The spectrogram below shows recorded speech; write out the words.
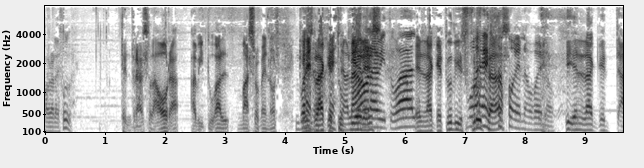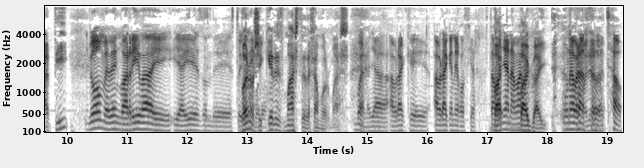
hablar de fútbol. Tendrás la hora habitual, más o menos, que Bueno, es la que tú bueno, quieres, habitual. en la que tú disfrutas Bueno, y en la que a ti, Luego me vengo arriba y, y ahí es donde estoy. bueno, cómodo. si quieres más te dejamos más. Bueno, ya habrá que habrá que negociar. Hasta Bye- mañana, Marc. bye, bye. Un abrazo, chao.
